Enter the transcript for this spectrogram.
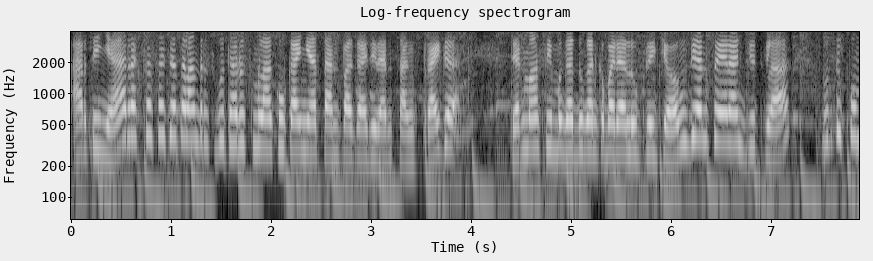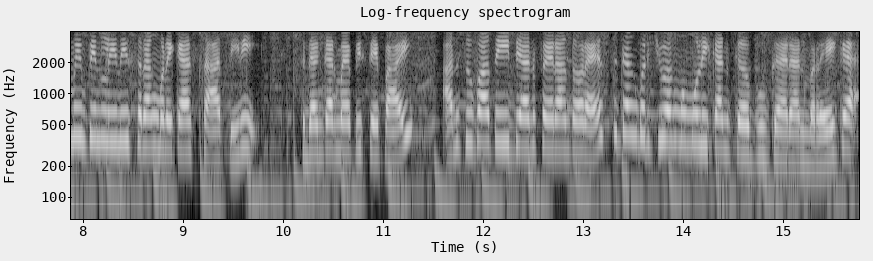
Artinya, raksasa catalan tersebut harus melakukannya tanpa kehadiran sang striker. dan masih menggantungkan kepada Luke De Jong dan Ferran Jutgla untuk pemimpin lini serang mereka saat ini. Sedangkan Memphis Depay, Ansu Fati, dan Ferran Torres sedang berjuang memulihkan kebugaran mereka.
